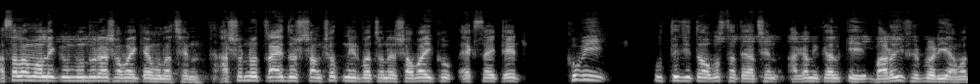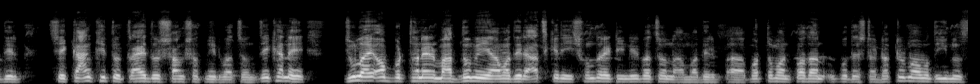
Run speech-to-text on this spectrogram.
আসসালামু আলাইকুম বন্ধুরা, সবাই কেমন আছেন? আসন্ন ত্রাইদশ সংসদ নির্বাচনে সবাই খুব এক্সাইটেড খুবই উত্তেজিত অবস্থাতে আছেন। আগামীকালকে বারোই ফেব্রুয়ারি আমাদের সেই কাঙ্ক্ষিত ত্রাইদশ সংসদ নির্বাচন, যেখানে জুলাই অভ্যর্থনের মাধ্যমে আমাদের আজকের এই সুন্দর একটি নির্বাচন আমাদের বর্তমান প্রধান উপদেষ্টা ডক্টর মোহাম্মদ ইউনুস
